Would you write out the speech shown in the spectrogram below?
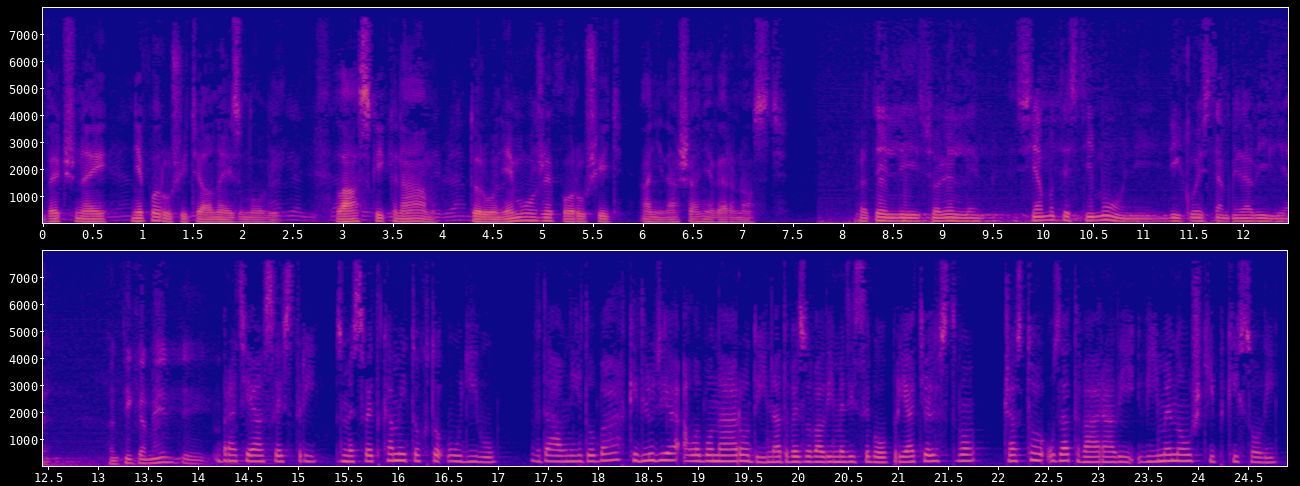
väčšnej, neporušiteľnej zmluvy. Lásky k nám, ktorú nemôže porušiť ani naša nevernosť. Fratelli, sorelle, siamo testimoni di questa meraviglia. Anticamente... Bratia a sestry, sme svedkami tohto údivu. V dávnych dobách, keď ľudia alebo národy nadvezovali medzi sebou priateľstvo, často ho uzatvárali výmenou štipky soli –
